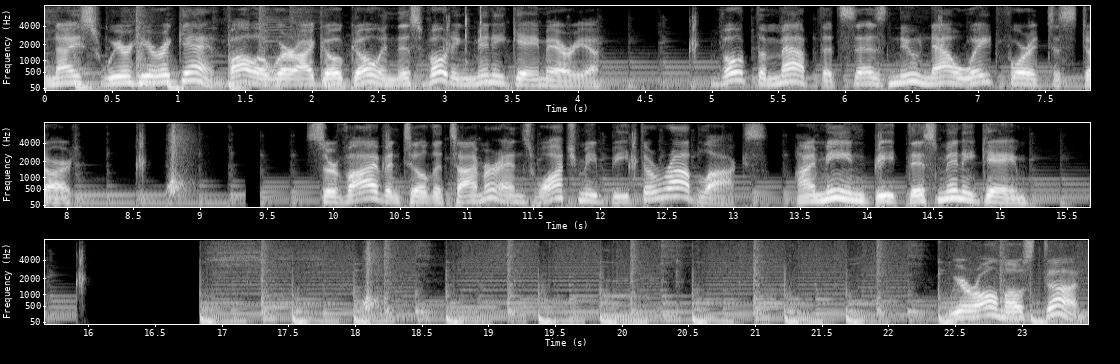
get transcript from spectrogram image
Nice, we're here again. Follow where I go go in this voting mini game area. Vote the map that says new now wait for it to start. Survive until the timer ends watch me beat the Roblox. I mean beat this mini game. We're almost done.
